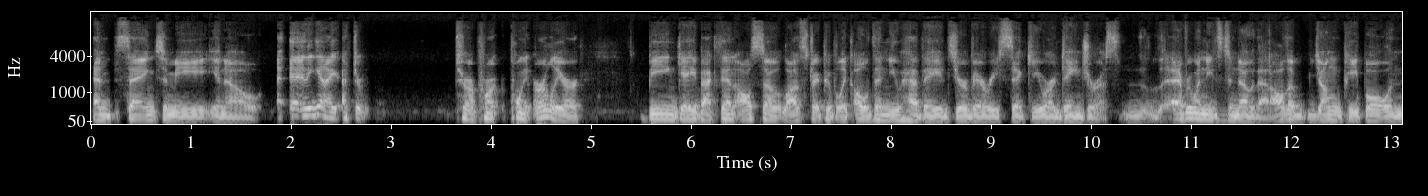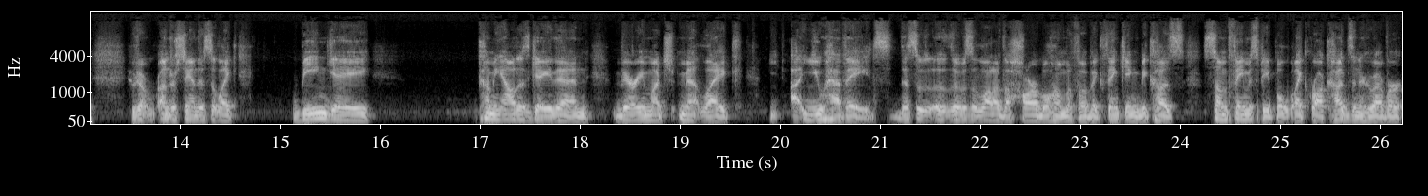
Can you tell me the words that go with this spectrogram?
and saying to me, you know, and again, I have to our point earlier, being gay back then, also a lot of straight people like, oh, then you have AIDS, you're very sick, you are dangerous. Everyone needs to know that. All the young people and who don't understand this, that like being gay, coming out as gay then very much meant like uh, you have AIDS. This was there was a lot of the horrible homophobic thinking because some famous people like Rock Hudson or whoever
